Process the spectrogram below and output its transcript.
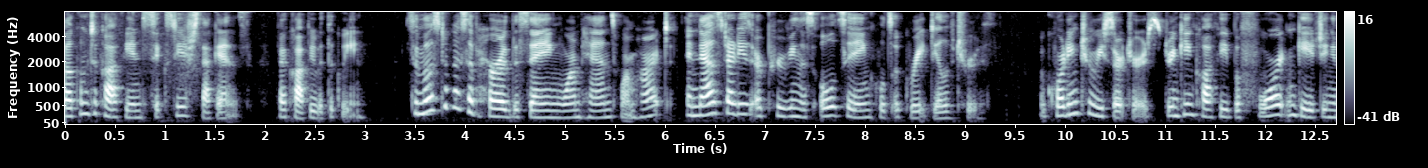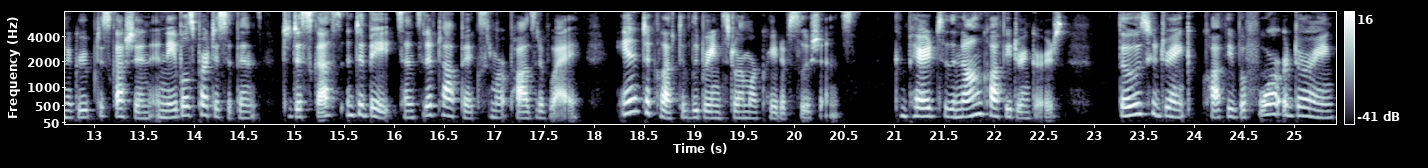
Welcome to Coffee in 60 ish Seconds by Coffee with the Queen. So, most of us have heard the saying, warm hands, warm heart, and now studies are proving this old saying holds a great deal of truth. According to researchers, drinking coffee before engaging in a group discussion enables participants to discuss and debate sensitive topics in a more positive way and to collectively brainstorm more creative solutions. Compared to the non coffee drinkers, those who drank coffee before or during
